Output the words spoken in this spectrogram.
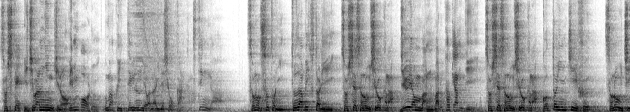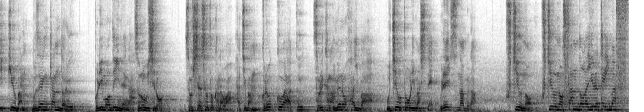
そして1番人気のピンボール。うまくいっているんではないでしょうか。スティンガー。その外にトゥザ・ビクトリー。そしてその後ろから14番マルカ・キャンディそしてその後ろからゴッドイン・チーフ。そのうち9番無前キャンドル。プリモディーネがその後ろそして外からは8番クロックワークそれからウメノファイバー内を通りましてグレイスナムラ府中の府中のスタンドが揺れています。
